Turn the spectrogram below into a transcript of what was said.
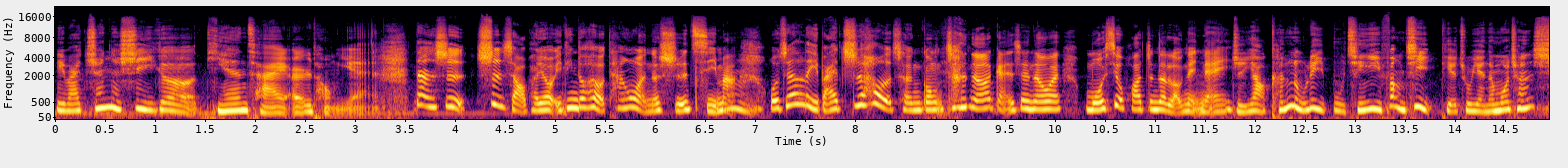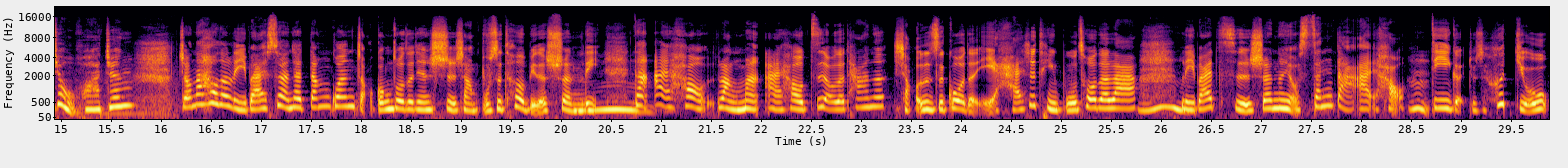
李白真的是一个天才儿童耶。但是是小朋友一定都会有贪玩的时期嘛。我觉得李白之后的成功，真的要感谢那位磨绣花针的老奶奶。只要肯努力，不轻易放弃，铁杵也能磨成绣花针。长大后的。李白虽然在当官找工作这件事上不是特别的顺利，但爱好浪漫、爱好自由的他呢，小日子过得也还是挺不错的啦。李白此生呢有三大爱好，第一个就是喝酒，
